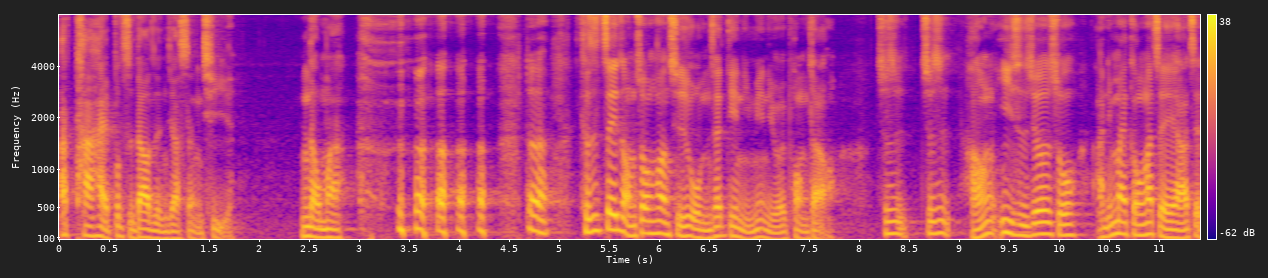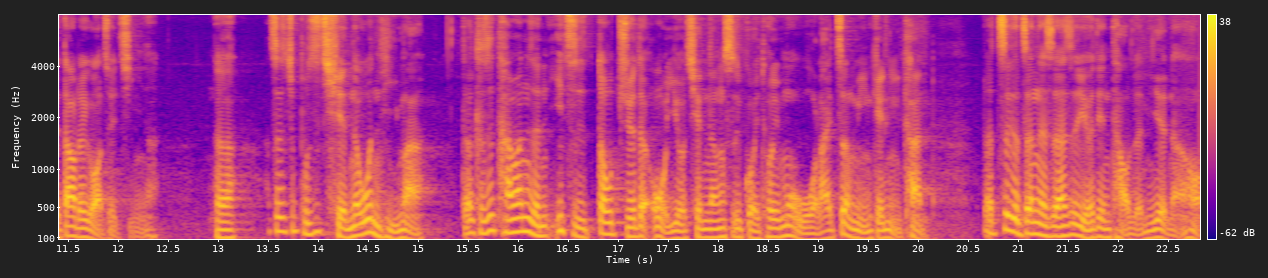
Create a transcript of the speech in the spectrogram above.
啊，他还不知道人家生气，你懂吗？对，可是这种状况其实我们在店里面也会碰到，就是就是好像意思就是说啊，你卖公啊这啊，这到底多少钱啊？对吧？这就不是钱的问题嘛。对，可是台湾人一直都觉得哦，有钱能使鬼推磨，我来证明给你看。那这个真的实在是有点讨人厌了哈。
